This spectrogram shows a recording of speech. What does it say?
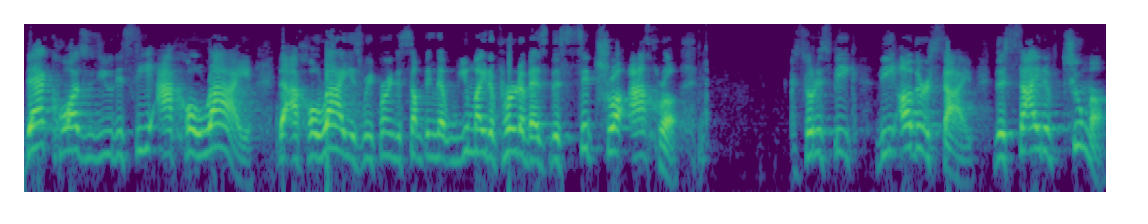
That causes you to see Achorai. The Achorai is referring to something that you might have heard of as the Sitra Achra so to speak, the other side, the side of Tuma.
